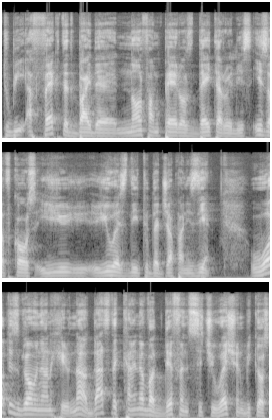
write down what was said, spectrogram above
to be affected by the non-farm payrolls data release is of course U USD to the Japanese yen. What is going on here now? That's the kind of a different situation because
